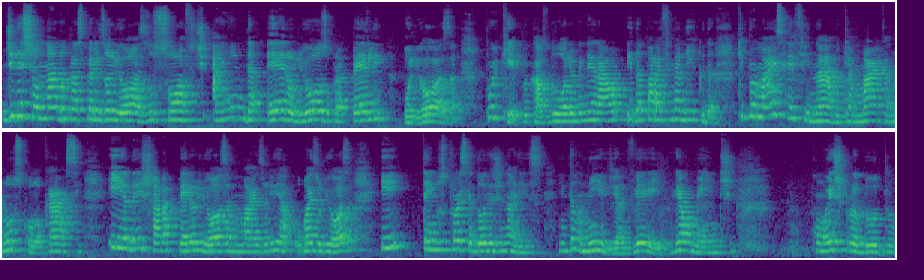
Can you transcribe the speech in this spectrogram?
direcionado para as peles oleosas, o soft ainda era oleoso para a pele oleosa. Por quê? Por causa do óleo mineral e da parafina líquida, que por mais refinado que a marca nos colocasse, ia deixar a pele oleosa mais, mais oleosa e tem os torcedores de nariz. Então Nivea veio realmente com este produto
